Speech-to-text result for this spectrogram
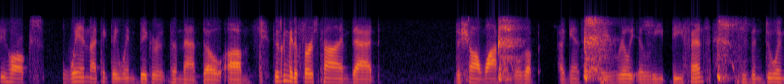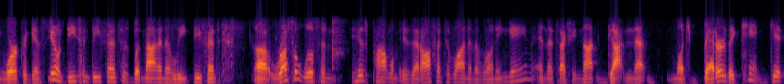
Seahawks win. I think they win bigger than that, though. Um, this is going to be the first time that Deshaun Watson goes up against a really elite defense. He's been doing work against you know decent defenses, but not an elite defense. Uh, Russell Wilson, his problem is that offensive line in the running game, and that's actually not gotten that much better. They can't get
